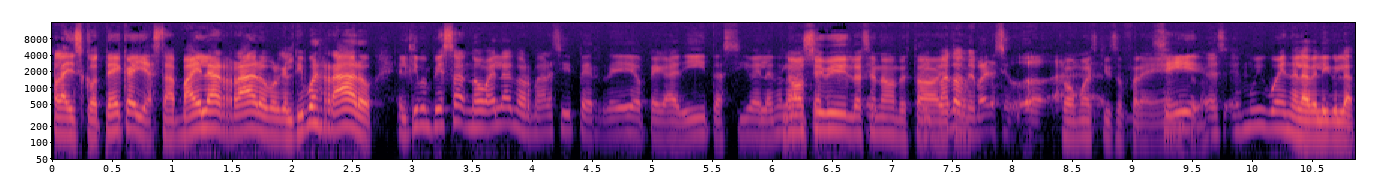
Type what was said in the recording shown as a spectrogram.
a la discoteca y hasta baila raro, porque el tipo es raro. El tipo empieza, no baila normal, así perreo, pegadita, así bailando. la No, sí vi la escena donde El estaba ahí pato donde baila así, como esquizofrénico. Sí, es, es muy buena la película.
